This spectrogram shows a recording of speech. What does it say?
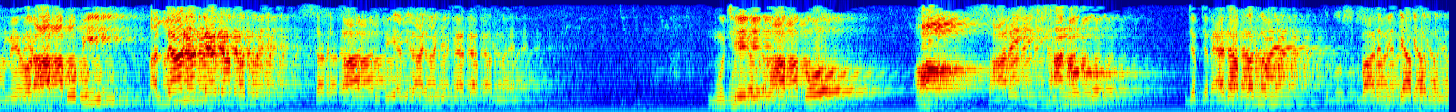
ہمیں اور آپ کو بھی اللہ نے پیدا فرمایا سرکار کو بھی اللہ ہی نے پیدا فرمایا مجھے اور آپ کو اور سارے انسانوں کو جب پیدا فرمایا تو اس بارے میں کیا فرمایا؟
